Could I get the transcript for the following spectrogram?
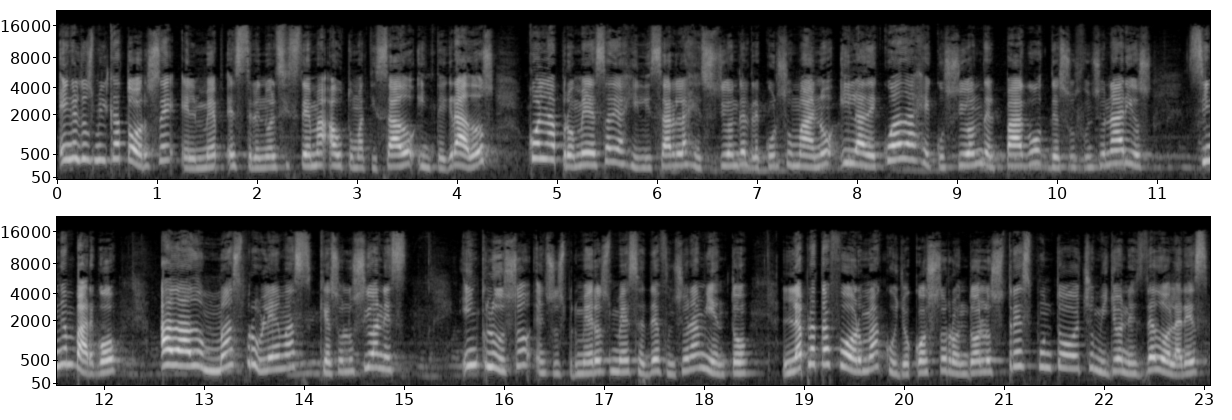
En el 2014, el MEP estrenó el sistema automatizado Integrados con la promesa de agilizar la gestión del recurso humano y la adecuada ejecución del pago de sus funcionarios. Sin embargo, ha dado más problemas que soluciones. Incluso en sus primeros meses de funcionamiento, la plataforma, cuyo costo rondó los 3.8 millones de dólares,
